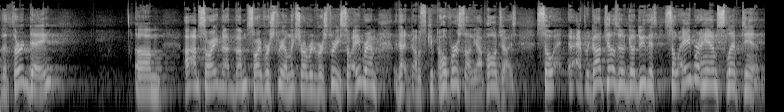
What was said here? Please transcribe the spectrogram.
the third day, um, I'm sorry, I'm sorry, verse 3. I'll make sure I read verse 3. So Abraham, that, I skipped the whole verse on you, I apologize. So after God tells him to go do this, so Abraham slept in.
